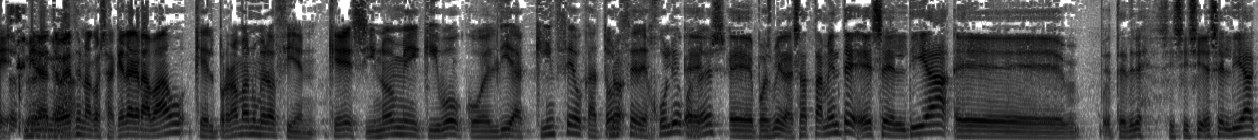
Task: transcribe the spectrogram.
gestos. mira, te voy a decir una cosa. Queda grabado que el programa número 100, que es, si no me equivoco, el día 15 o 14 No, de julio, ¿cuándo eh, es? eh, pues mira, exactamente es el día. Eh, te diré, sí, sí, sí, es el día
